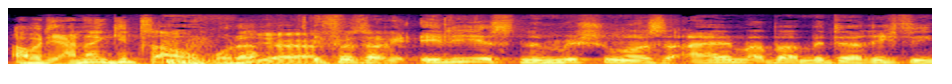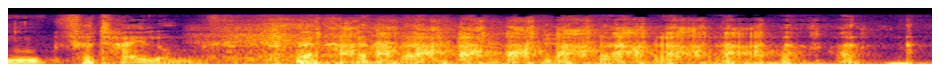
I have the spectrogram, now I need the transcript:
Aber die anderen gibt's auch, oder? Ja. Ich würde sagen, Illy ist eine Mischung aus allem, aber mit der richtigen Verteilung.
